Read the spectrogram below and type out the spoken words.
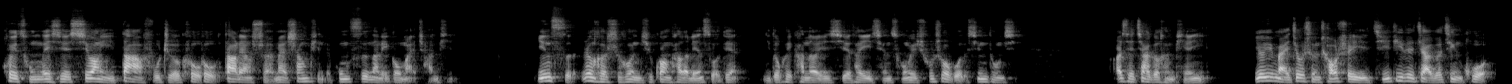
会从那些希望以大幅折扣、大量甩卖商品的公司那里购买产品，因此，任何时候你去逛他的连锁店，你都会看到一些他以前从未出售过的新东西，而且价格很便宜。由于买就省超市以极低的价格进货，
